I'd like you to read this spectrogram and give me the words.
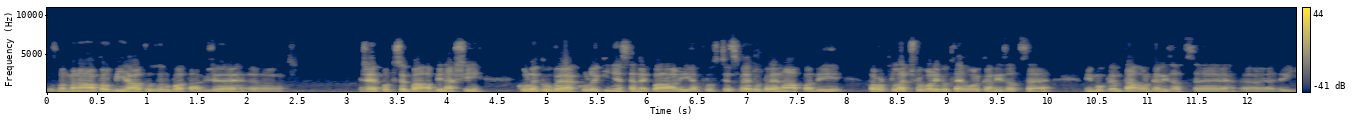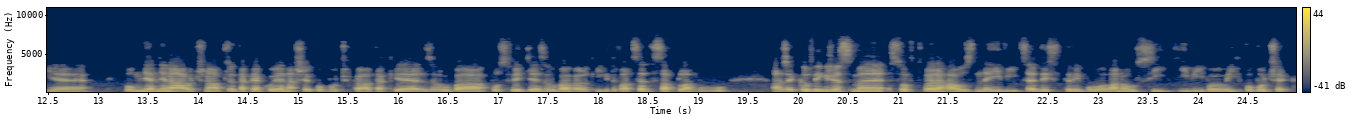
To znamená, probíhá to zhruba tak, že, eh, že je potřeba, aby naši kolegové a kolegyně se nebáli a prostě své dobré nápady protlačovali do té organizace. Mimochodem ta organizace eh, je poměrně náročná, protože tak jako je naše pobočka, tak je zhruba po světě zhruba velkých 20 saplabů, a řekl bych, že jsme software house nejvíce distribuovanou sítí vývojových poboček.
